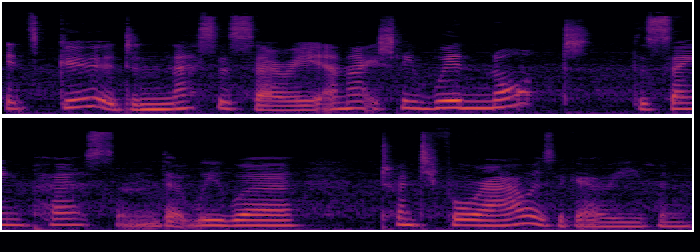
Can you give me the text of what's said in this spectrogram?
It's good and necessary, and actually, we're not the same person that we were 24 hours ago, even.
